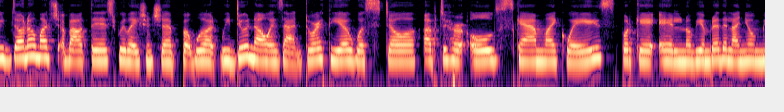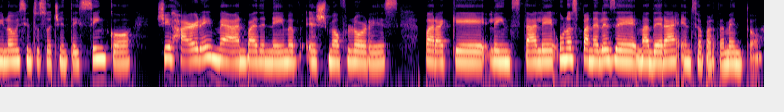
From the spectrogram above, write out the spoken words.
We don't know much about this relationship, but what we do know is that Dorothea was still up to her old scam like ways, porque el noviembre del año 1985, she hired a man by the name of Ishmael Flores para que le instale unos paneles de madera en su apartamento.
